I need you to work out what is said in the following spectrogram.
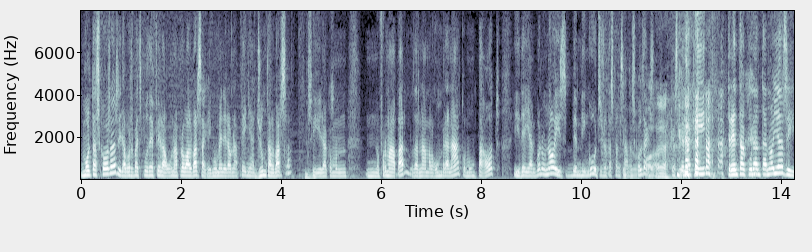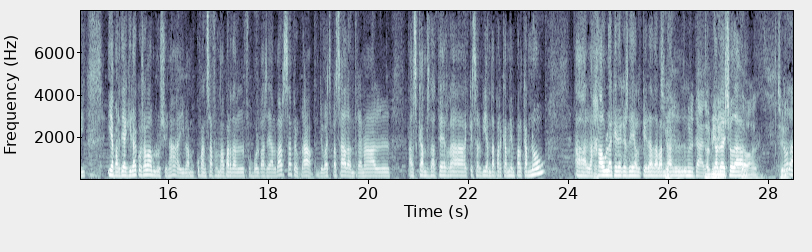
moltes coses i llavors vaig poder fer una prova al Barça, que en aquell moment era una penya junta al Barça, o sigui, era com un... no formava part, nosaltres anàvem a algun berenar, com un pagot, i deien, bueno, nois, benvinguts, i nosaltres pensàvem, escolta, que, hola. que estem aquí 30 o 40 noies i, i a partir d'aquí la cosa va evolucionar i vam començar a formar part del futbol base del Barça, però clar, jo vaig passar d'entrenar al, als camps de terra que servien d'aparcament pel Camp Nou, a la jaula aquella que es deia el que era davant Sí. del, Brutal. Del del mini. això de, De... Sí. no, de,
